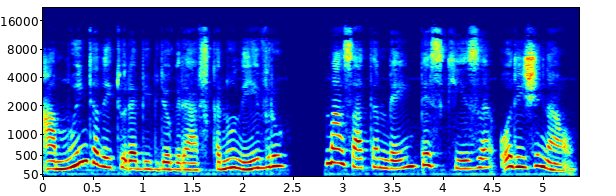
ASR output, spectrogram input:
Há muita leitura bibliográfica no livro, mas há também pesquisa original.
